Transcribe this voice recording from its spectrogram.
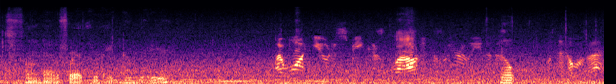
Let's find out if we're at the right number here. I want you to speak as loud and clearly into this. Nope. What the hell was that?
